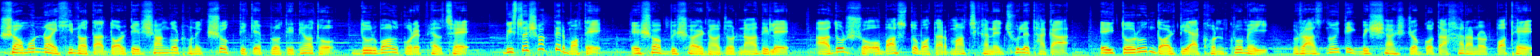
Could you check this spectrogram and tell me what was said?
সমন্বয়হীনতা দলটির সাংগঠনিক শক্তিকে প্রতিনিয়ত দুর্বল করে ফেলছে। বিশ্লেষকদের মতে, এসব বিষয়ে নজর না দিলে আদর্শ ও বাস্তবতার মাঝখানে ঝুলে থাকা এই তরুণ দলটি এখন ক্রমেই রাজনৈতিক বিশ্বাসযোগ্যতা হারানোর পথে।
